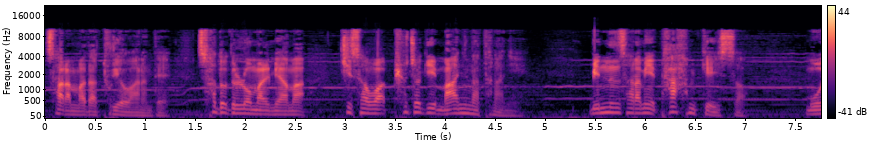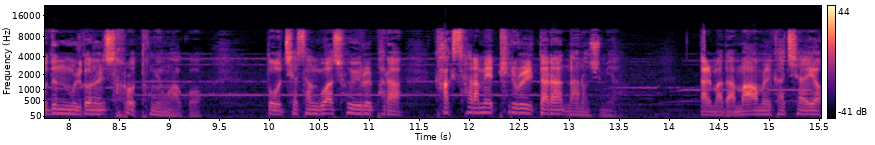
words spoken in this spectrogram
사람마다 두려워하는데 사도들로 말미암아 기사와 표적이 많이 나타나니 믿는 사람이 다 함께 있어 모든 물건을 서로 통용하고 또 재산과 소유를 팔아 각 사람의 필요를 따라 나눠주며 날마다 마음을 같이하여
